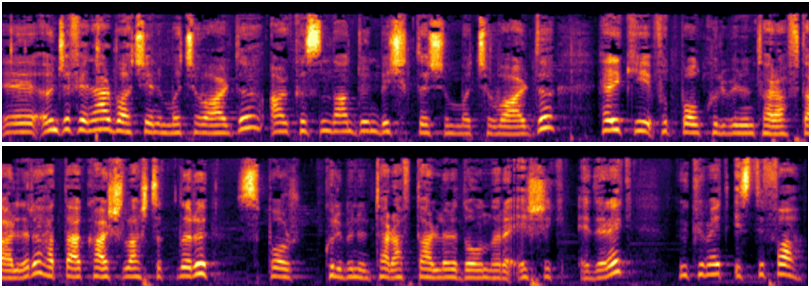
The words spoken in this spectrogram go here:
E, önce Fenerbahçe'nin maçı vardı. Arkasından dün Beşiktaş'ın maçı vardı. Her iki futbol kulübünün taraftarları hatta karşılaştıkları spor kulübünün taraftarları da onlara eşlik ederek hükümet istifa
